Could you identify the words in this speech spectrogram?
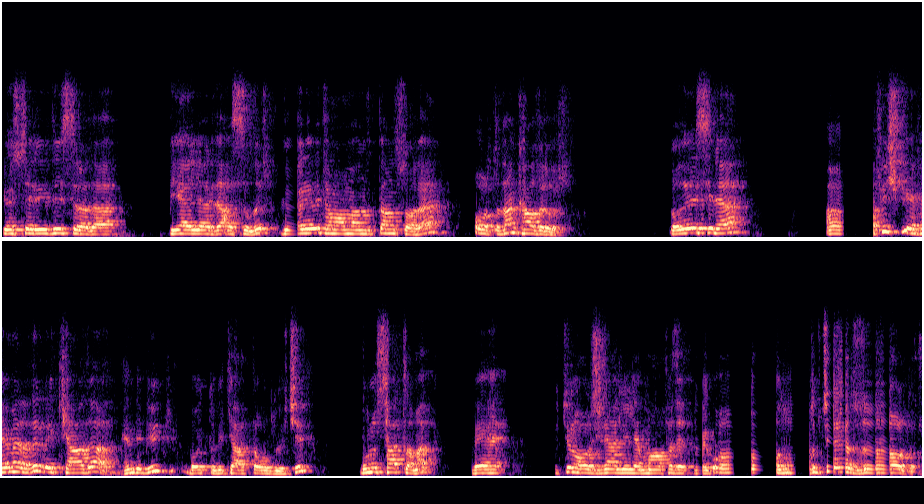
gösterildiği sırada bir yerlerde asılır. Görevi tamamlandıktan sonra ortadan kaldırılır. Dolayısıyla afiş bir efemeradır ve kağıda hem de büyük boyutlu bir kağıtta olduğu için bunu saklamak ve bütün orijinalliğiyle muhafaza etmek oldukça zordur.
